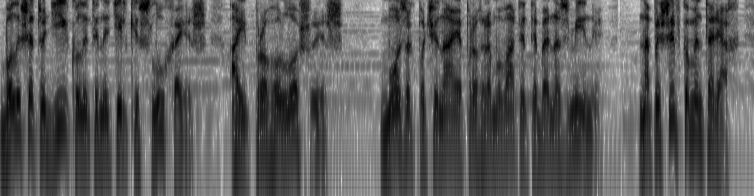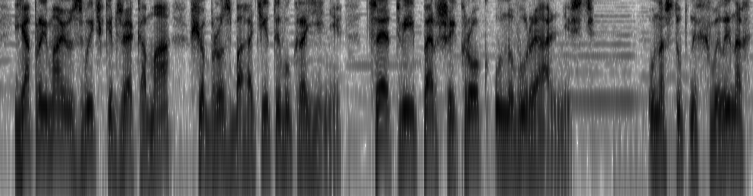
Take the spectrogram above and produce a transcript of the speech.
Бо лише тоді, коли ти не тільки слухаєш, а й проголошуєш, мозок починає програмувати тебе на зміни. Напиши в коментарях: я приймаю звички Джека Ма, щоб розбагатіти в Україні. Це твій перший крок у нову реальність. У наступних хвилинах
